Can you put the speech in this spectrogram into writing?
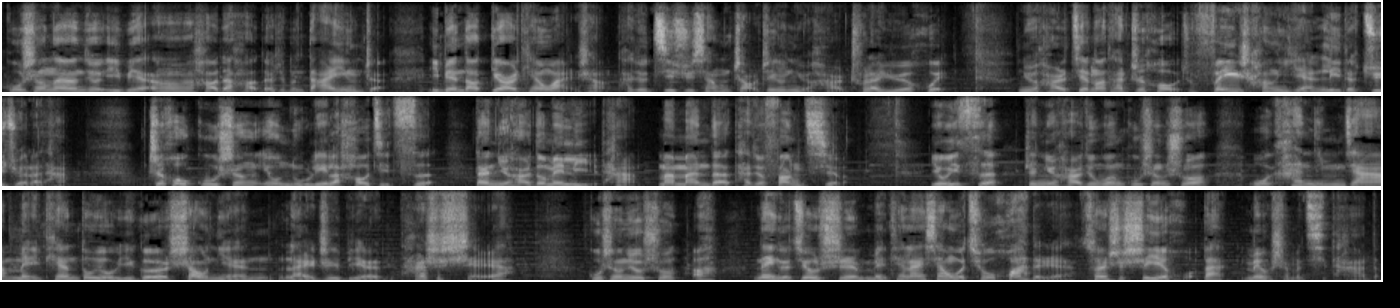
顾生呢就一边嗯好的好的这么答应着，一边到第二天晚上，他就继续想找这个女孩出来约会。女孩见到他之后就非常严厉的拒绝了他。之后顾生又努力了好几次，但女孩都没理他。慢慢的他就放弃了。有一次，这女孩就问顾生说：“我看你们家每天都有一个少年来这边，他是谁啊？”顾生就说：“啊，那个就是每天来向我求画的人，算是事业伙伴，没有什么其他的。”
